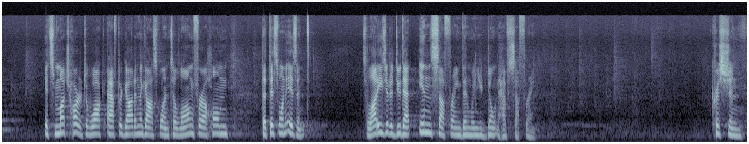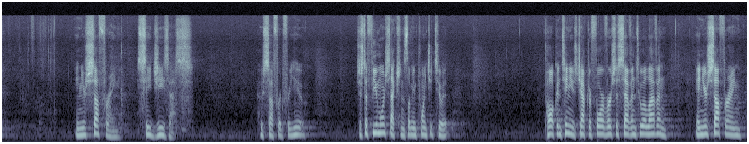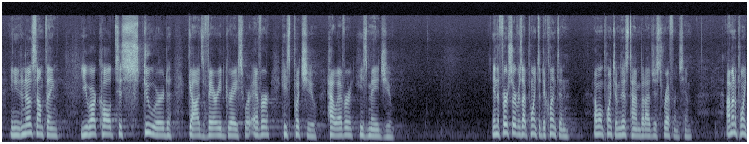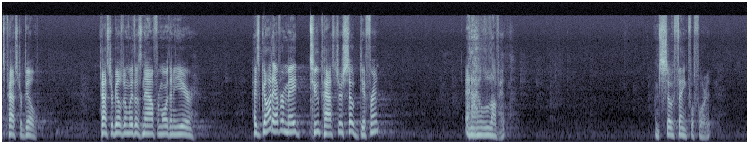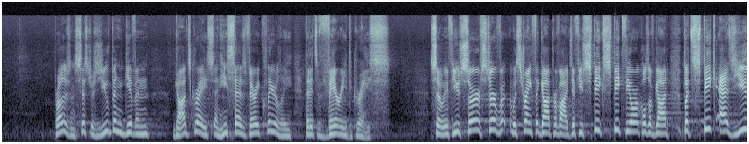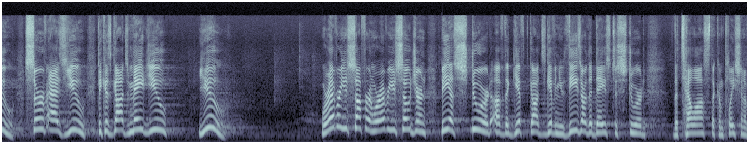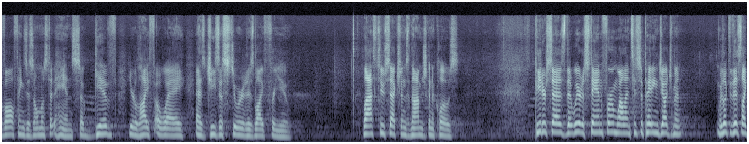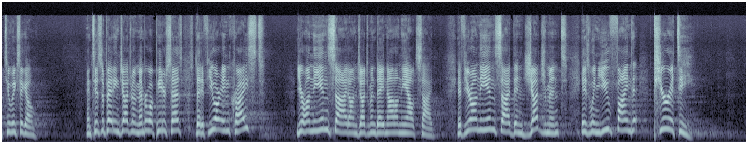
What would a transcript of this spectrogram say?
it's much harder to walk after God in the gospel and to long for a home that this one isn't. It's a lot easier to do that in suffering than when you don't have suffering. Christian, in your suffering, see Jesus who suffered for you. Just a few more sections, let me point you to it. Paul continues, chapter 4, verses 7 to 11. In your suffering, you need to know something. You are called to steward God's varied grace wherever He's put you, however He's made you. In the first service, I pointed to Clinton. I won't point to him this time, but I'll just reference him. I'm going to point to Pastor Bill. Pastor Bill's been with us now for more than a year. Has God ever made two pastors so different? And I love it. I'm so thankful for it. Brothers and sisters, you've been given God's grace, and He says very clearly that it's varied grace. So if you serve, serve with strength that God provides. If you speak, speak the oracles of God, but speak as you, serve as you, because God's made you you. Wherever you suffer and wherever you sojourn, be a steward of the gift God's given you. These are the days to steward. The telos, the completion of all things, is almost at hand. So give your life away as Jesus stewarded his life for you. Last two sections, and now I'm just going to close. Peter says that we are to stand firm while anticipating judgment. We looked at this like two weeks ago. Anticipating judgment. Remember what Peter says? That if you are in Christ, you're on the inside on judgment day, not on the outside. If you're on the inside, then judgment is when you find purity,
